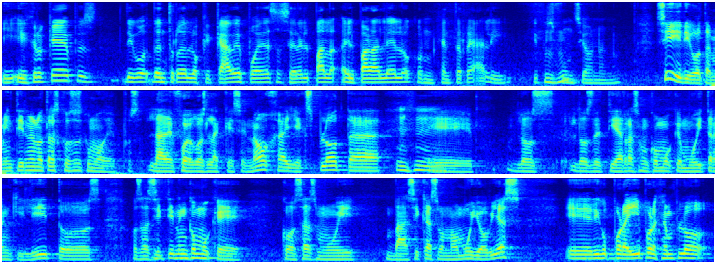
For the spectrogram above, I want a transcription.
y, y creo que pues digo, dentro de lo que cabe puedes hacer el, el paralelo con gente real y, pues funciona, ¿no? Sí, digo, también tienen otras cosas como de, pues, la de fuego es la que se enoja y explota. Eh, los, los de tierra son como que muy tranquilitos. O sea, sí tienen como que cosas muy básicas o no muy obvias. Eh, digo, por ahí, por ejemplo,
